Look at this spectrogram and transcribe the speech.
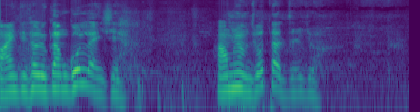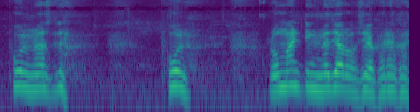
અહીંથી થોડું કામ ગોલાય છે. આમને આમ જોતા જ જઈજો. ફૂલ નસ, ફૂલ રોમાન્ટિક નજારો છે ખરેખર.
